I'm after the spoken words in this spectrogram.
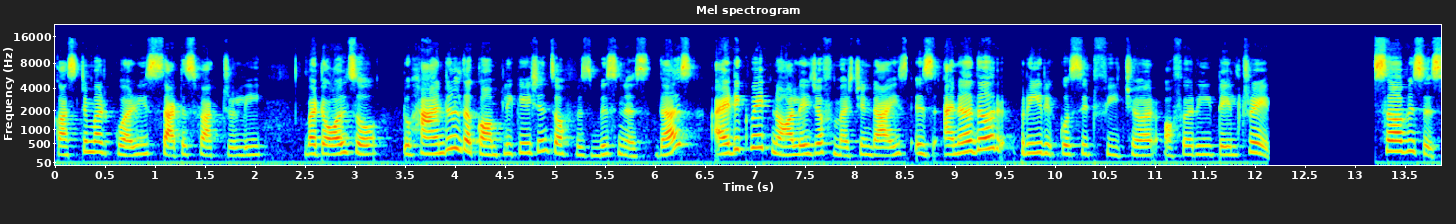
customer queries satisfactorily, but also to handle the complications of his business. Thus, adequate knowledge of merchandise is another prerequisite feature of a retail trade. Services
